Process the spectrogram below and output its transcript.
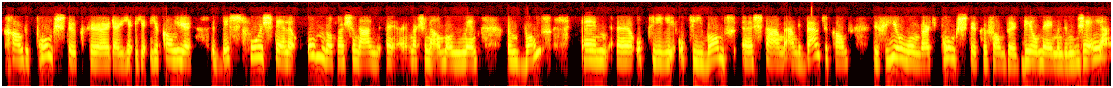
gouden pronkstuk, je, je kan je het best voorstellen om dat nationaal, uh, nationaal monument een wand. En uh, op, die, op die wand uh, staan aan de buitenkant de 400 pronkstukken van de deelnemende musea.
